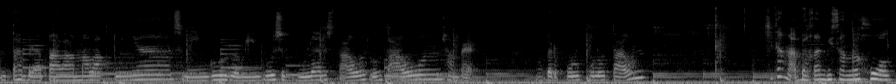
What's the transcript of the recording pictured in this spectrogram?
entah berapa lama waktunya seminggu dua minggu sebulan setahun sepuluh tahun sampai berpuluh-puluh tahun kita nggak bahkan bisa ngehold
